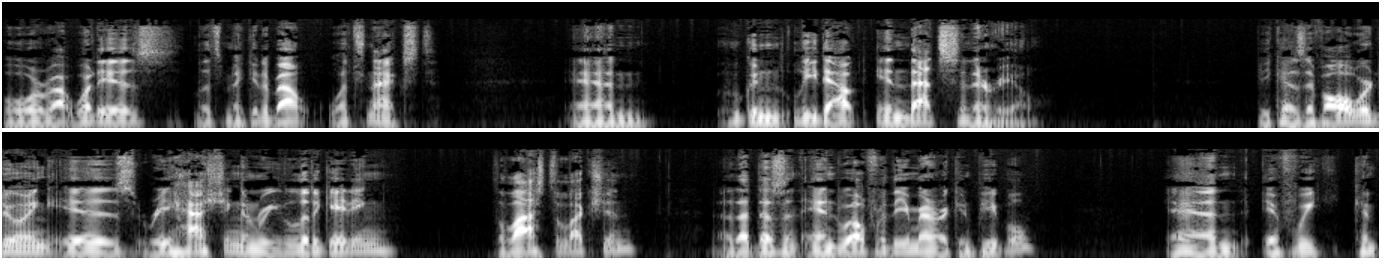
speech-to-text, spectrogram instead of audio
or about what is. Let's make it about what's next. And who can lead out in that scenario? Because if all we're doing is rehashing and relitigating the last election, uh, that doesn't end well for the American people. And if we can,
